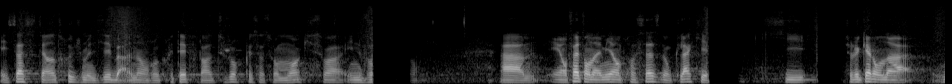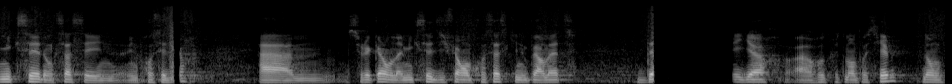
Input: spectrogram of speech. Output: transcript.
et ça, c'était un truc, je me disais, bah non, recruter, il faudra toujours que ce soit moi qui soit une euh, et en fait, on a mis un process donc là qui est, qui, sur lequel on a mixé, donc ça c'est une, procédure, euh, sur lequel on a mixé différents process qui nous permettent d'être le meilleur euh, recrutement possible. Donc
